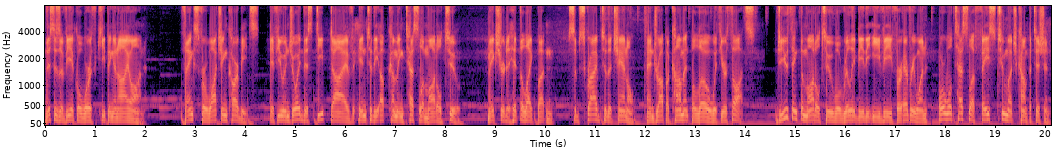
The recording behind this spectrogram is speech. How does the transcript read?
this is a vehicle worth keeping an eye on. Thanks for watching Car Beats. If you enjoyed this deep dive into the upcoming Tesla Model 2, make sure to hit the like button, subscribe to the channel, and drop a comment below with your thoughts. Do you think the Model 2 will really be the EV for everyone, or will Tesla face too much competition?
